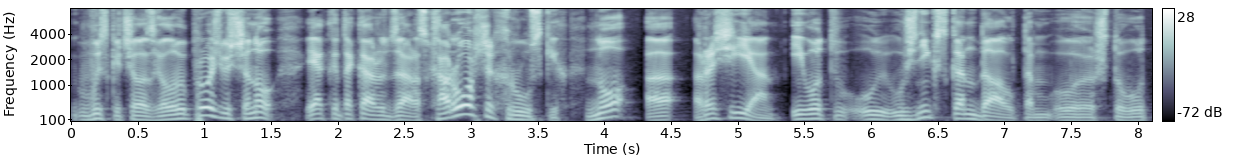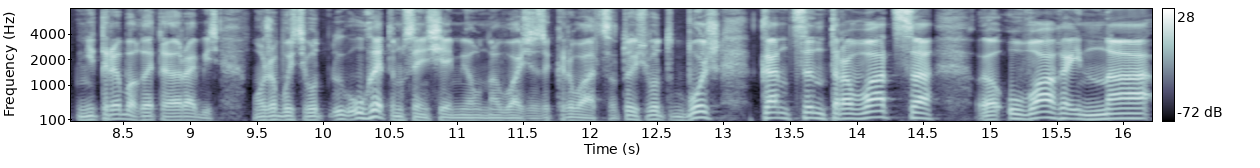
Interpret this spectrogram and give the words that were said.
выскочила з головы прозвішча но як это кажуць зараз хороших русских но расіян і вот узнік скандал там что вот не трэба гэта рабіць. Можа быть вот у гэтым сэнсе меў на увазе закрывацца. То есть вот больш канцэнтравацца увагай на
